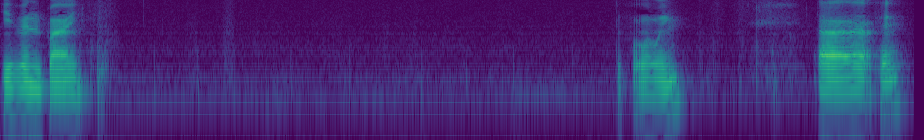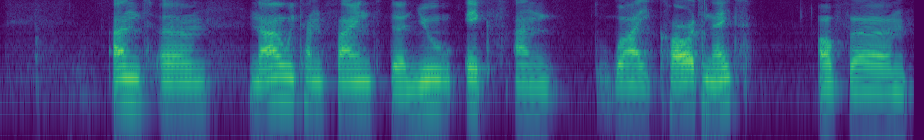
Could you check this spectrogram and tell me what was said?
given by the following uh, okay. And um, now we can find the new x and y coordinates of um,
